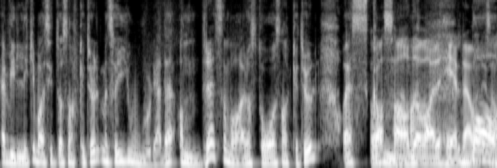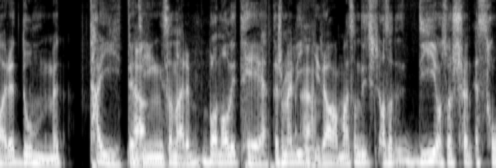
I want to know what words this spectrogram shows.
Jeg vil ikke bare sitte og snakke tull, men så gjorde jeg det andre, som var å stå og snakke tull. Og jeg skamma meg. var helt liksom? Bare dumme, teite Ja. ting, sånne banaliteter som jeg lirer av meg. Som de, altså, de også skjønner Jeg så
